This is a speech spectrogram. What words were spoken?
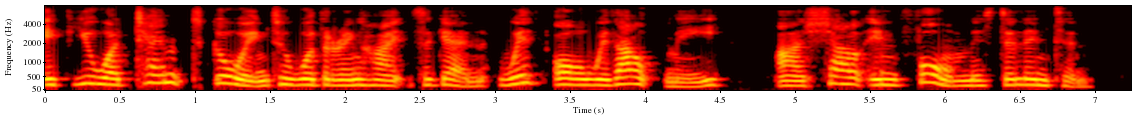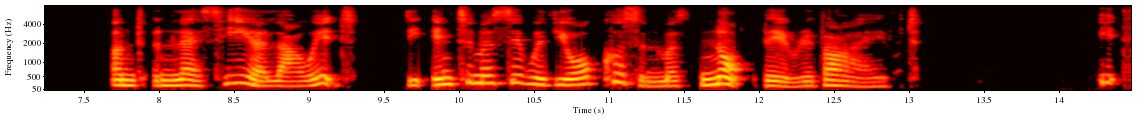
If you attempt going to Wuthering Heights again, with or without me, I shall inform Mr. Linton; and, unless he allow it, the intimacy with your cousin must not be revived." "It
